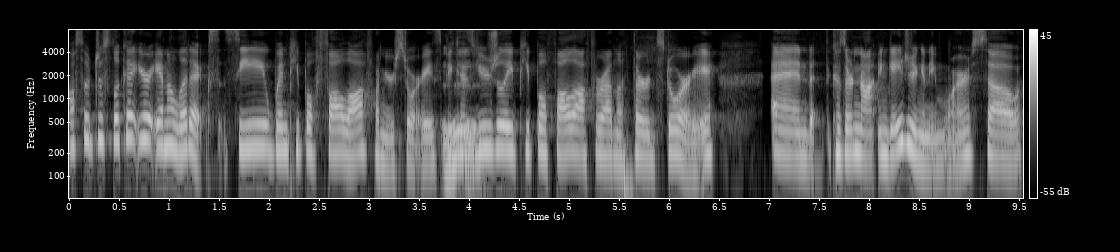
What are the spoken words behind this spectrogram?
Also, just look at your analytics. See when people fall off on your stories because Mhm. usually people fall off around the third story and because they're not engaging anymore. So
